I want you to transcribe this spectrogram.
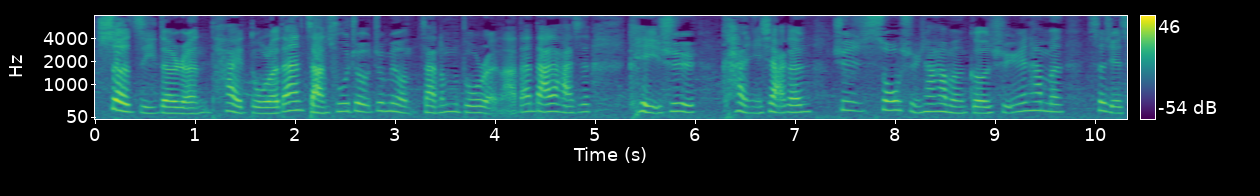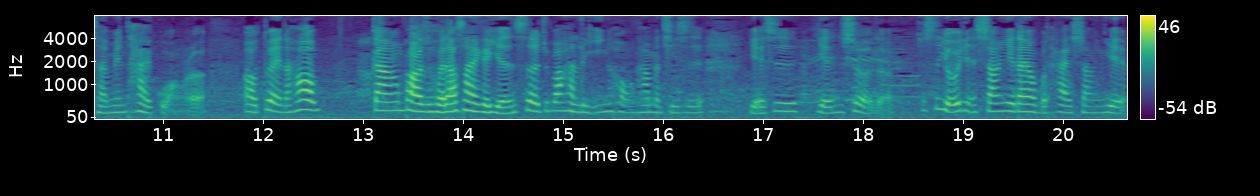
涉及的人太多了，但是展出就就没有展那么多人啊。但大家还是可以去看一下，跟去搜寻一下他们的歌曲，因为他们涉及的层面太广了。哦，对，然后刚刚不好意思回到上一个颜色，就包含李英红他们其实也是颜色的，就是有一点商业，但又不太商业。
